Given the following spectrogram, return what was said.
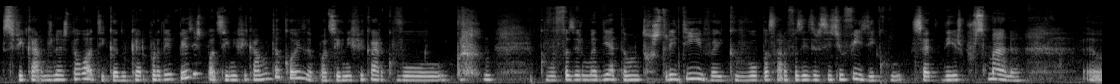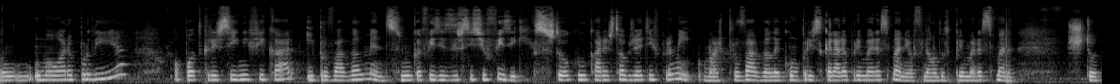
se ficarmos nesta ótica do quero perder peso, isto pode significar muita coisa. Pode significar que vou, que vou fazer uma dieta muito restritiva e que vou passar a fazer exercício físico sete dias por semana. Eh, uma hora por dia, ou pode querer significar, e provavelmente, se nunca fiz exercício físico e que se estou a colocar este objetivo para mim, o mais provável é cumprir, se calhar, a primeira semana e ao final da primeira semana estou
